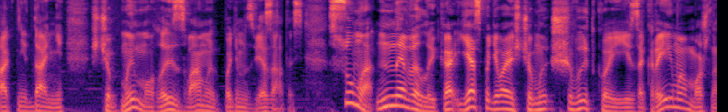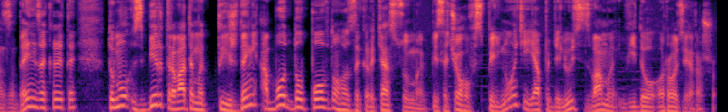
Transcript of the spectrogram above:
контактні дані, щоб ми могли з вами потім зв'язатись. Сума невелика. Я сподіваюся, що ми швидко її закриємо, можна за день закрити. Тому збір триватиме тиждень або до повного закриття суми. Після чого в спільноті я поділюсь з вами відео розіграшу.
